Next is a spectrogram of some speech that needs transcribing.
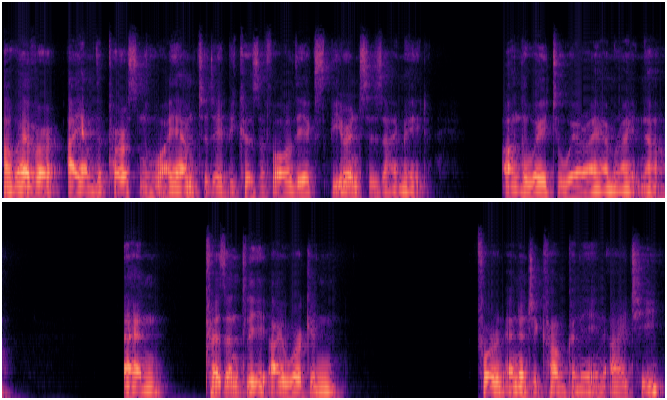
However, I am the person who I am today because of all the experiences I made on the way to where I am right now. And presently, I work in for an energy company in IT.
